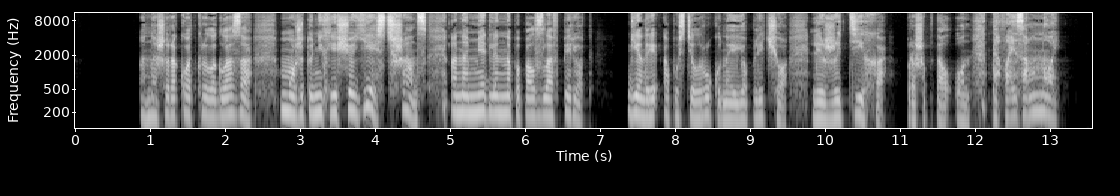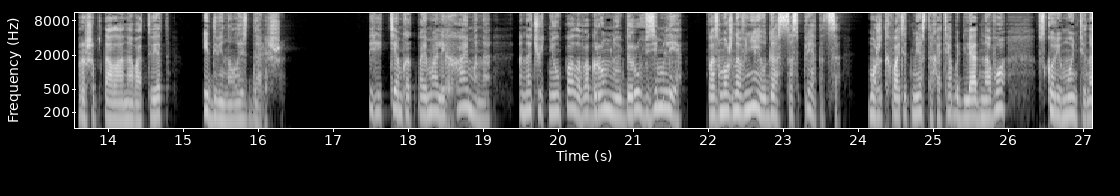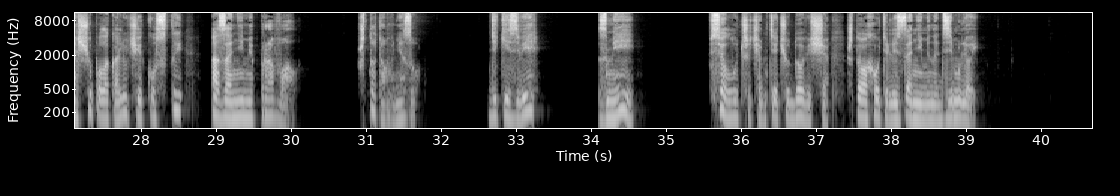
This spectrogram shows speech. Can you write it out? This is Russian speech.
Она широко открыла глаза. Может, у них еще есть шанс. Она медленно поползла вперед. Генри опустил руку на ее плечо. «Лежи тихо», — прошептал он. «Давай за мной», — прошептала она в ответ и двинулась дальше. Перед тем, как поймали Хаймана, она чуть не упала в огромную дыру в земле. Возможно, в ней удастся спрятаться. Может, хватит места хотя бы для одного? Вскоре Монти нащупала колючие кусты, а за ними провал. Что там внизу? Дикий зверь? Змеи? Все лучше, чем те чудовища, что охотились за ними над землей.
